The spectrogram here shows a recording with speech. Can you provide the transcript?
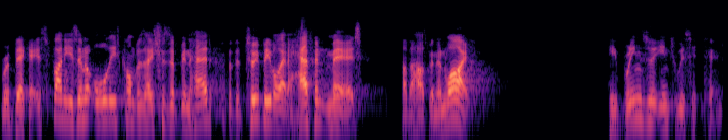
Rebecca. It's funny, isn't it? All these conversations have been had, but the two people that haven't met are the husband and wife. He brings her into his tent.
